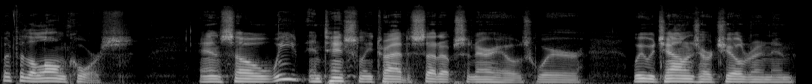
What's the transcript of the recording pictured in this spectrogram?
but for the long course. And so we intentionally tried to set up scenarios where we would challenge our children, and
